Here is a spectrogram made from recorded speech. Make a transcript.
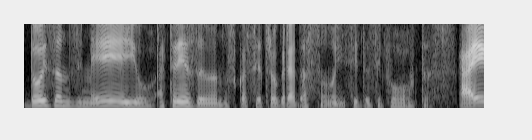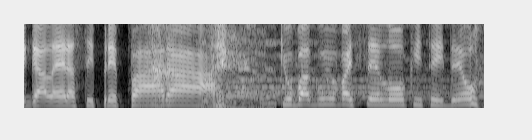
dois anos e meio a três anos com as retrogradações, idas e voltas. Aí, galera, se prepara! que o bagulho vai ser louco, entendeu?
